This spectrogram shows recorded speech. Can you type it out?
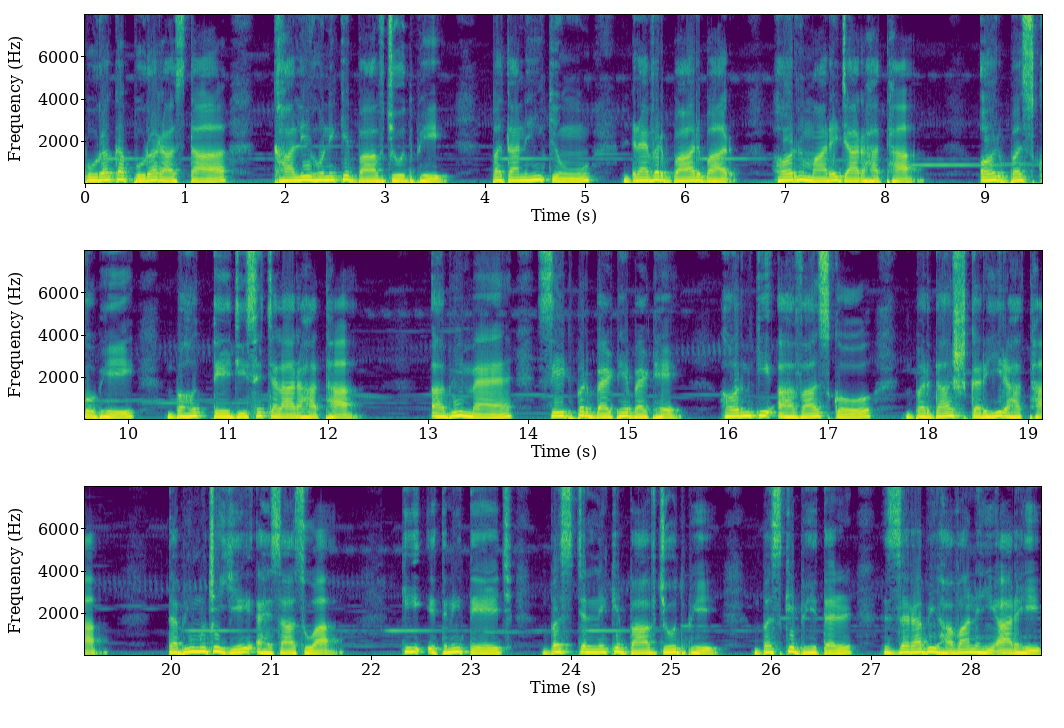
पूरा का पूरा रास्ता खाली होने के बावजूद भी, पता नहीं क्यों, ड्राइवर बार बार हॉर्न मारे जा रहा था और बस को भी बहुत तेज़ी से चला रहा था। अभी मैं सीट पर बैठे बैठे हॉर्न की आवाज़ को बर्दाश्त कर ही रहा था, तभी मुझे ये एहसास हुआ कि इतनी तेज बस चलने के बावजूद भी बस के भीतर ज़रा भी हवा नहीं आ रही,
